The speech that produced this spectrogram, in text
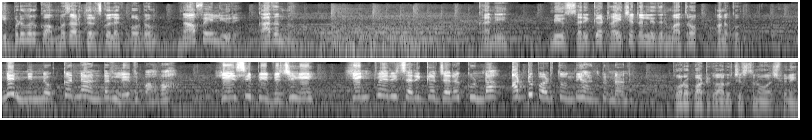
ఇప్పటి వరకు అమ్మజాడు తెలుసుకోలేకపోవటం నా ఫెయిల్యూరే కాదన్ను. కానీ మేము సరిగ్గా ట్రై చేయటం లేదని మాత్రం అనుకో. నేను నిన్నొక్కడనే అండం లేదు బావా ఏసీపీ విజయ్ ఎంక్వైరీ సరిగ్గా జరగకుండా అడ్డుపడుతుంది అంటున్నాను. పొరపాటుగా ఆలోచిస్తున్నావు అశ్విని.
